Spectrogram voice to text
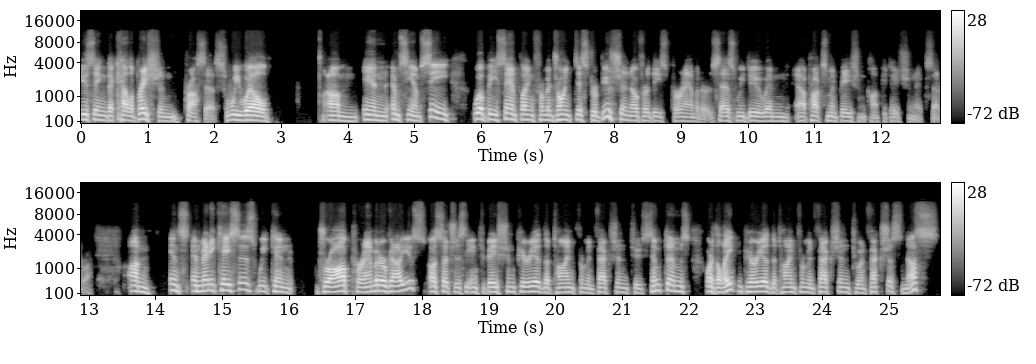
using the calibration process. We will, um, in MCMC, we'll be sampling from a joint distribution over these parameters as we do in approximate Bayesian computation, et cetera. Um, in, in many cases, we can draw parameter values, uh, such as the incubation period, the time from infection to symptoms, or the latent period, the time from infection to infectiousness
